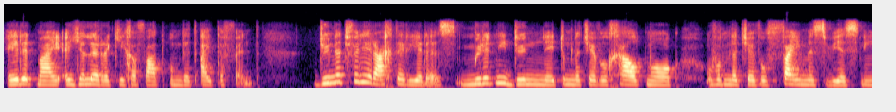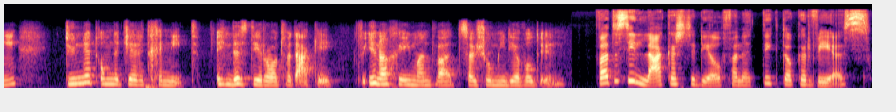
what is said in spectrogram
het dit my 'n hele rukkie gevat om dit uit te vind. Doen dit vir die regte redes. Moet dit nie doen net omdat jy wil geld maak of omdat jy wil famous wees nie. Doen dit omdat jy dit geniet. En dis die raad wat ek het vir enige iemand wat social media wil doen. Wat is die lekkerste deel van 'n TikToker wees?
